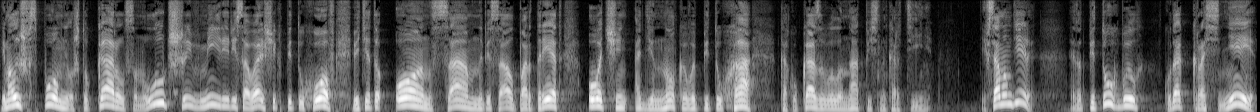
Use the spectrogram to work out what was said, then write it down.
И малыш вспомнил, что Карлсон — лучший в мире рисовальщик петухов, ведь это он сам написал портрет очень одинокого петуха, как указывала надпись на картине. И в самом деле этот петух был куда краснее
